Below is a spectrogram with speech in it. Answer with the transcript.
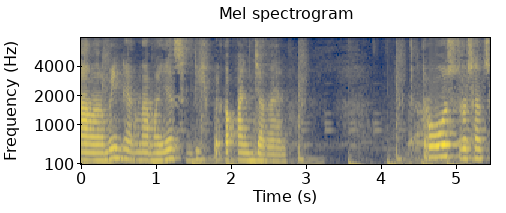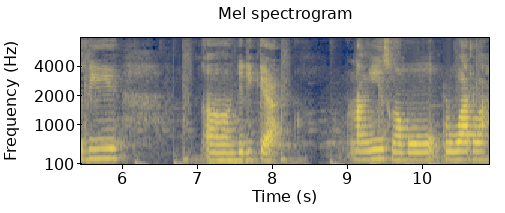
ngalamin yang namanya sedih berkepanjangan. Terus terusan sedih uh, jadi kayak nangis nggak mau keluar lah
